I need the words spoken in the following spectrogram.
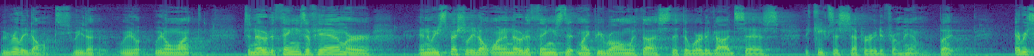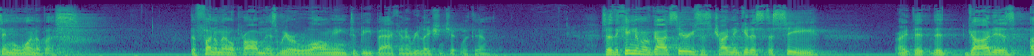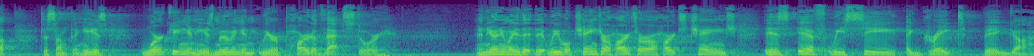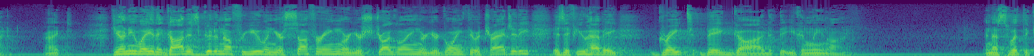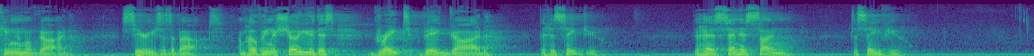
We really don't. We don't, we don't, we don't want to know the things of Him or and we especially don't want to know the things that might be wrong with us that the Word of God says that keeps us separated from Him. But every single one of us, the fundamental problem is we are longing to be back in a relationship with Him. So the Kingdom of God series is trying to get us to see, right, that, that God is up to something. He is working and He is moving, and we are part of that story. And the only way that, that we will change our hearts or our hearts change is if we see a great big God, right? The only way that God is good enough for you when you're suffering or you're struggling or you're going through a tragedy is if you have a great big God that you can lean on. And that's what the Kingdom of God series is about. I'm hoping to show you this great big God that has saved you, that has sent his son to save you.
